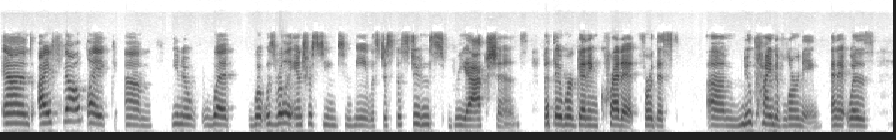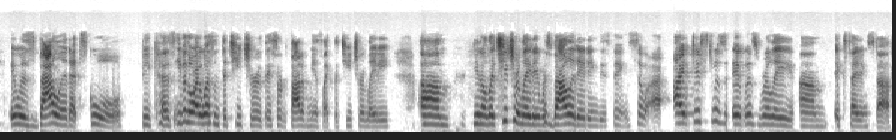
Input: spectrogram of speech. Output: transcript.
and I felt like, um, you know, what what was really interesting to me was just the students' reactions that they were getting credit for this um, new kind of learning, and it was it was valid at school because even though I wasn't the teacher, they sort of thought of me as like the teacher lady. Um, you know, the teacher lady was validating these things. So I, I just was it was really um, exciting stuff.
